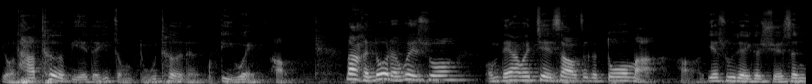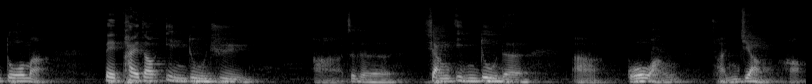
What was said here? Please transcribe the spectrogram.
有它特别的一种独特的地位，好。那很多人会说，我们等下会介绍这个多马，啊，耶稣的一个学生多马，被派到印度去，啊，这个向印度的啊国王传教，好，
